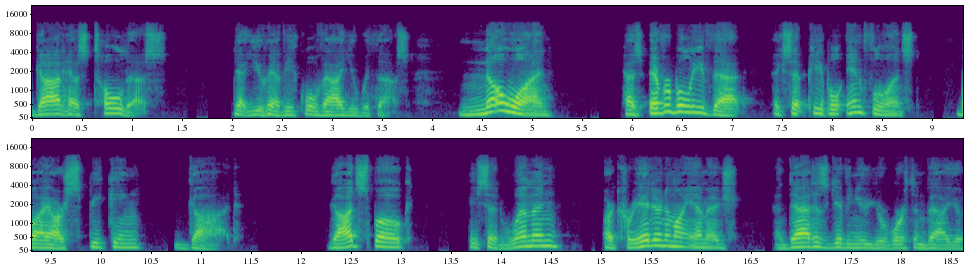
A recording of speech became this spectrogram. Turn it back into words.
God has told us that you have equal value with us. No one has ever believed that except people influenced by our speaking God. God spoke. He said, Women are created in my image, and that has given you your worth and value.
